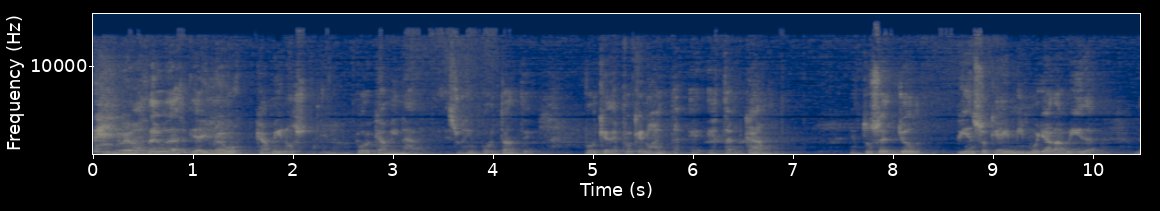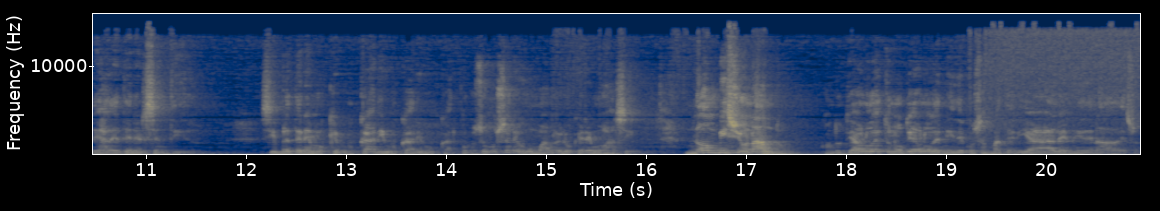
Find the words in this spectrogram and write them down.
Y nuevas deudas y hay nuevos caminos por caminar. Eso es importante, porque después que nos eh, estancamos, entonces yo pienso que ahí mismo ya la vida deja de tener sentido. Siempre tenemos que buscar y buscar y buscar, porque somos seres humanos y lo queremos así. No ambicionando. Cuando te hablo de esto no te hablo de, ni de cosas materiales ni de nada de eso.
